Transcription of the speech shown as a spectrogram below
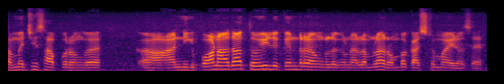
சமைச்சு சாப்பிட்றவங்க அன்றைக்கி போனால் தான் தொழிலுக்குன்றவங்களுக்கு நிலமெலாம் ரொம்ப கஷ்டமாயிடும் சார்.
